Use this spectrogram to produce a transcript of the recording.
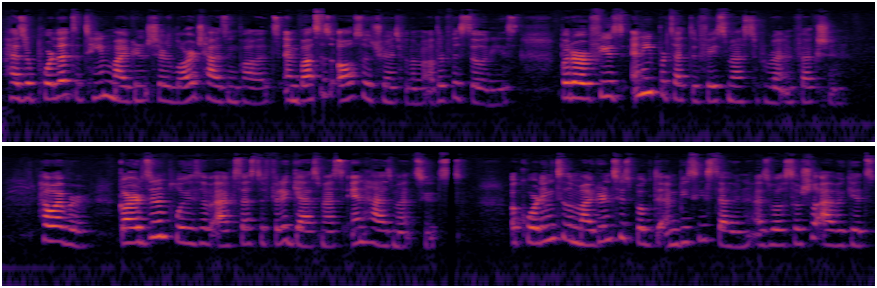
has reported that detained migrants share large housing pods and buses also transfer them to other facilities, but are refused any protective face masks to prevent infection. However, guards and employees have access to fitted gas masks and hazmat suits. According to the migrants who spoke to NBC7, as well as social advocates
